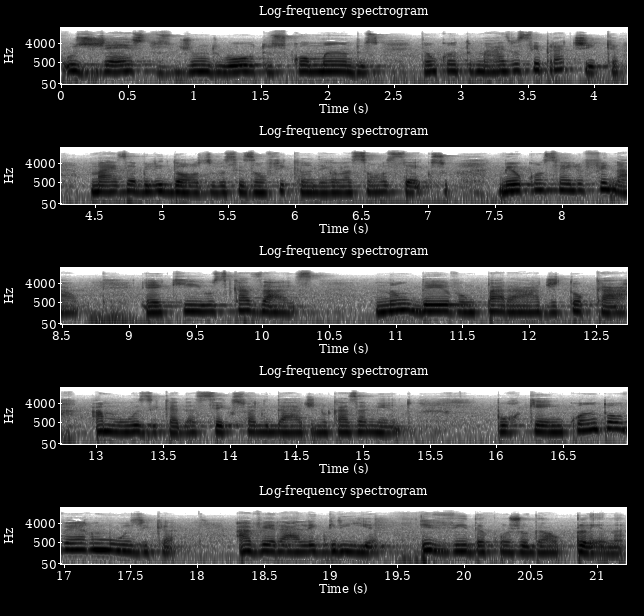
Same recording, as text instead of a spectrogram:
os gestos de um do outro, os comandos. Então, quanto mais você pratica, mais habilidosos vocês vão ficando em relação ao sexo. Meu conselho final é que os casais não devam parar de tocar a música da sexualidade no casamento, porque enquanto houver música, haverá alegria e vida conjugal plena.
